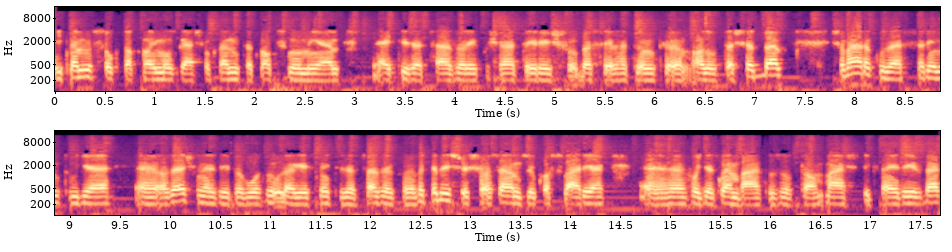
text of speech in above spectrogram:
Itt nem szoktak nagy mozgások lenni, tehát maximum ilyen 1-10%-os eltérésről beszélhetünk adott esetben. És a várakozás szerint ugye az első negyedében volt 0,4% növekedés, és az elemzők azt várják, hogy ez nem változott a második negyedévben.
